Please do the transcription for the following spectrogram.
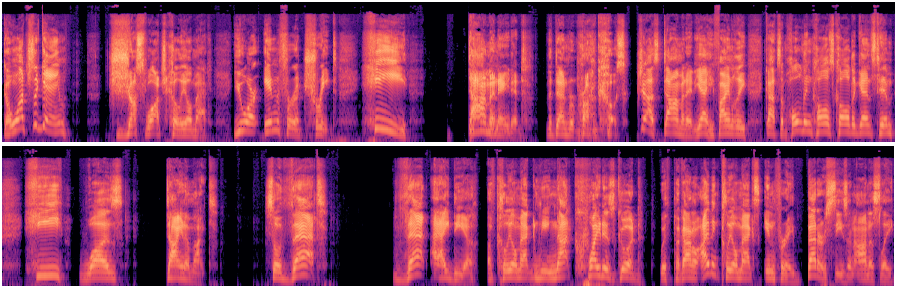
Don't watch the game, just watch Khalil Mack. You are in for a treat. He dominated the Denver Broncos. Just dominated. Yeah, he finally got some holding calls called against him. He was dynamite. So that that idea of Khalil Mack being not quite as good with Pagano, I think Khalil Mack's in for a better season, honestly,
